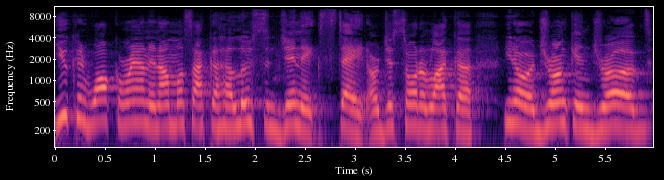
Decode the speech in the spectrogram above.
you can walk around in almost like a hallucinogenic state or just sort of like a, you know, a drunken, drugged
